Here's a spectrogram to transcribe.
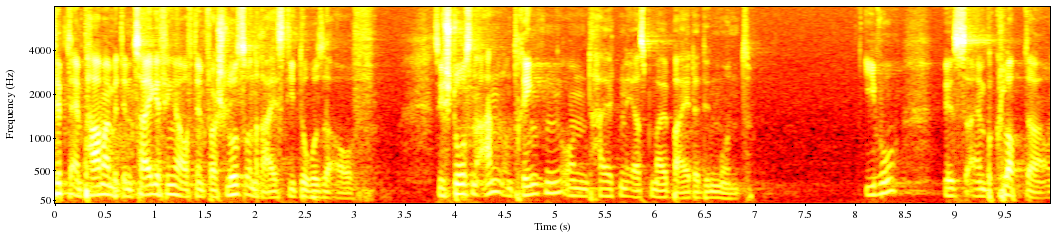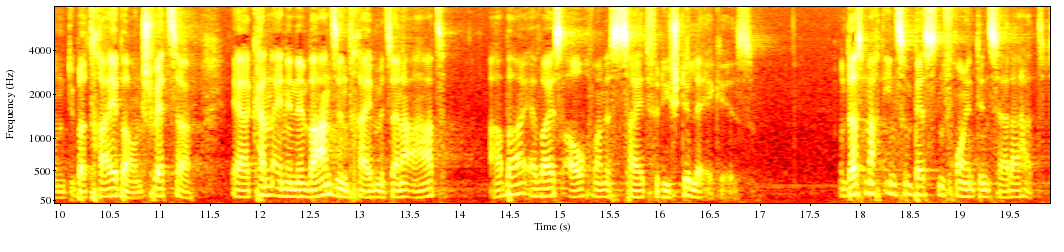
tippt ein paar Mal mit dem Zeigefinger auf den Verschluss und reißt die Dose auf. Sie stoßen an und trinken und halten erstmal beide den Mund. Ivo ist ein Bekloppter und Übertreiber und Schwätzer. Er kann einen in den Wahnsinn treiben mit seiner Art, aber er weiß auch, wann es Zeit für die stille Ecke ist. Und das macht ihn zum besten Freund, den Serda hat.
